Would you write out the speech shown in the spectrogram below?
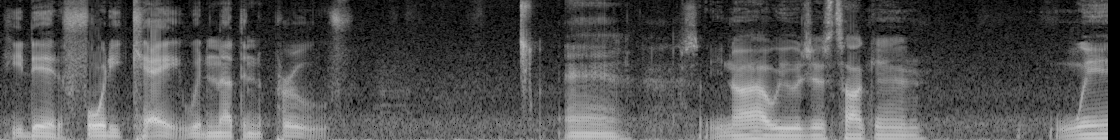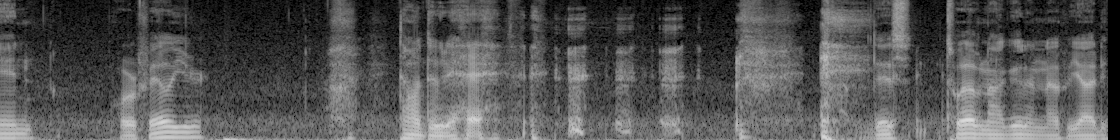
He did 40K with nothing to prove. And So you know how we were just talking win or failure. Don't do that. This twelve not good enough, Yachty.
